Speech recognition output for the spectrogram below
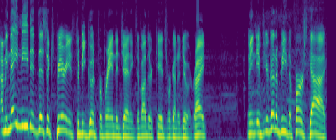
I mean, they needed this experience to be good for Brandon Jennings if other kids were going to do it, right? I mean, if you're going to be the first guy,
